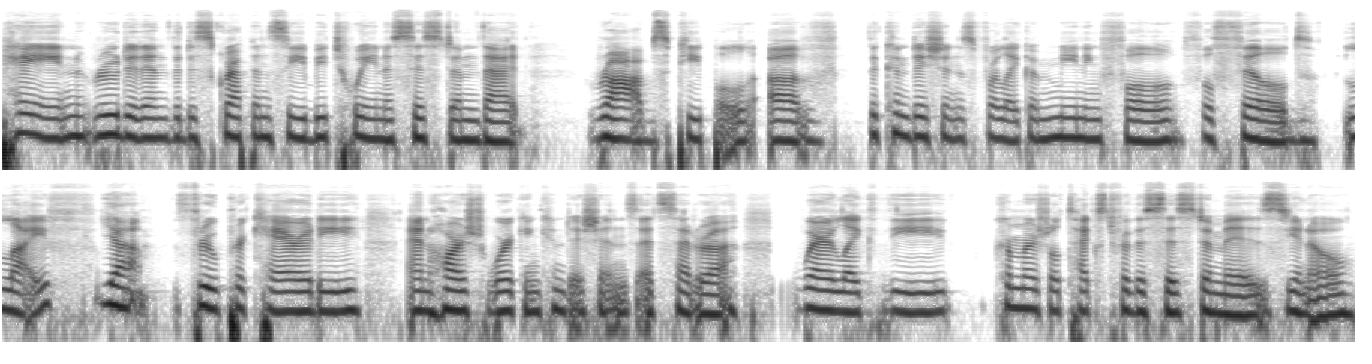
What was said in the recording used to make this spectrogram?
pain rooted in the discrepancy between a system that robs people of the conditions for like a meaningful fulfilled life yeah. through precarity and harsh working conditions etc where like the commercial text for the system is you know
